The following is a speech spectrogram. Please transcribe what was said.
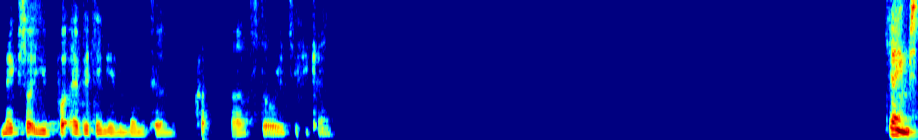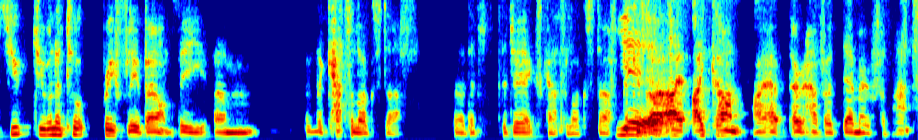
make sure you put everything in long-term cloud storage if you can. James, do you, do you want to talk briefly about the um, the catalog stuff, uh, the, the JX catalog stuff? Yeah. Because I, I, I can't, I don't have a demo for that.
